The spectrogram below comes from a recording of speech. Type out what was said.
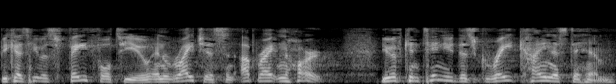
because he was faithful to you and righteous and upright in heart. You have continued this great kindness to him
